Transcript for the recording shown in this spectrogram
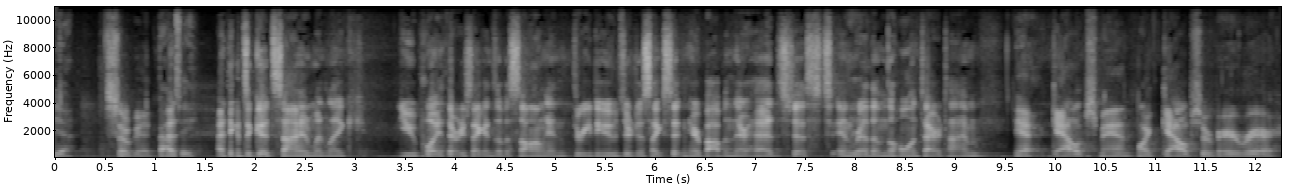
Yeah. So good. Bouncy. I, I think it's a good sign when like you play 30 seconds of a song and three dudes are just like sitting here bobbing their heads just in Yeah. rhythm the whole entire time. Yeah, gallops, man. Like gallops are very rare.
